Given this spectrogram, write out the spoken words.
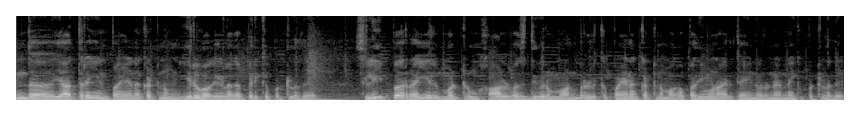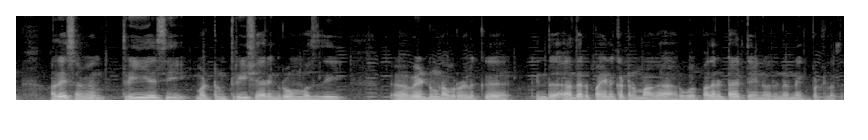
இந்த யாத்திரையின் பயண கட்டணம் இரு வகைகளாக பிரிக்கப்பட்டுள்ளது. ஸ்லீப்பர் ரயில் மற்றும் ஹால் வசதி விரும்பும் அன்பர்களுக்கு பயண கட்டணமாக பதிமூணாயிரத்தி ஐநூறு நிர்ணயிக்கப்பட்டுள்ளது. அதே சமயம் த்ரீ ஏசி மற்றும் த்ரீ ஷேரிங் ரூம் வசதி வேண்டும் நபர்களுக்கு இந்த அதன் பயண கட்டணமாக ரூபாய் பதினெட்டாயிரத்தி ஐநூறு நிர்ணயிக்கப்பட்டுள்ளது.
